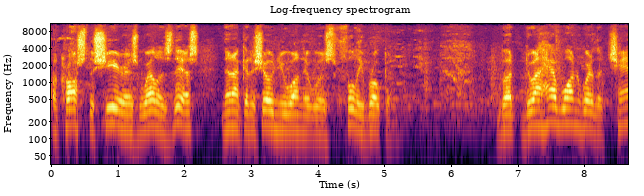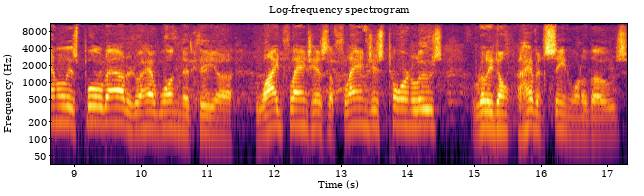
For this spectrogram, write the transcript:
across the shear as well as this. Then I could have shown you one that was fully broken. But do I have one where the channel is pulled out, or do I have one that the uh, wide flange has the flanges torn loose? I really don't. I haven't seen one of those.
